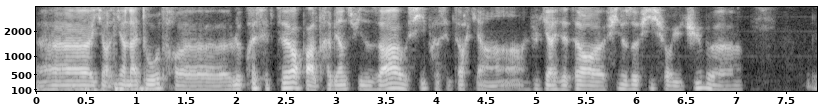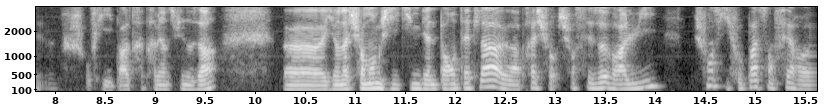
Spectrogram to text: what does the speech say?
Euh, il y, en a d'autres. le précepteur parle très bien de Spinoza aussi. Précepteur qui est un vulgarisateur philosophie sur YouTube. Je trouve qu'il parle très très bien de Spinoza. Il y en a sûrement que qui me viennent pas en tête là. après, sur, ses œuvres à lui, je pense qu'il ne faut pas s'en faire euh,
